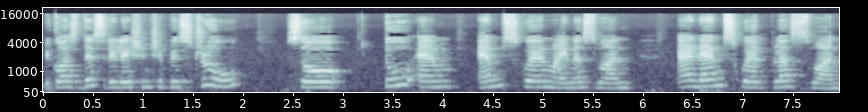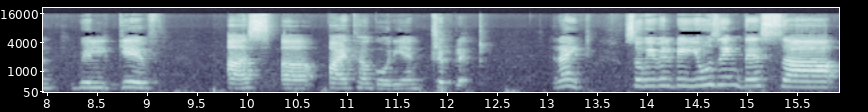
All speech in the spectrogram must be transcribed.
Because this relationship is true, so 2m m square minus 1 and m square plus 1 will give us a Pythagorean triplet. Right? So we will be using this uh,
